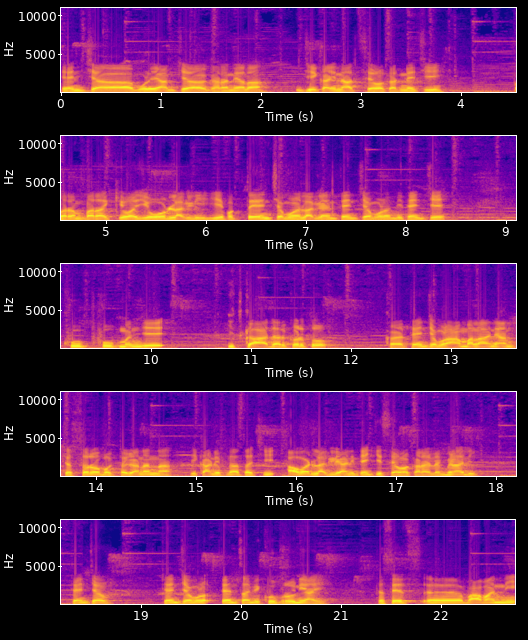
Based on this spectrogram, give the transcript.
यांच्यामुळे आमच्या घराण्याला जे काही नाथसेवा करण्याची परंपरा किंवा जी ओढ लागली हे फक्त यांच्यामुळे लागली आणि त्यांच्यामुळं मी त्यांचे खूप खूप म्हणजे इतका आदर करतो. का त्यांच्यामुळं आम्हाला आणि आमच्या सर्व भक्तगणांना ही काणिपनाथाची आवड लागली आणि त्यांची सेवा करायला मिळाली. त्यांच्या त्यांच्यामुळं त्यांचा मी खूप ऋणी आहे. तसेच बाबांनी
